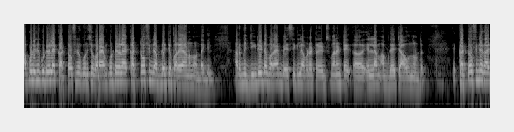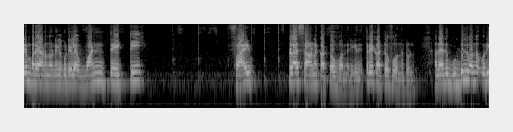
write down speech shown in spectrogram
അപ്പോൾ ഇനി കുട്ടികളെ കട്ട് ഓഫിനെ കുറിച്ച് പറയാം. കുട്ടികളെ കട്ട് ഓഫിന്റെ അപ്ഡേറ്റ് പറയുകയാണെന്നുണ്ടെങ്കിൽ ആർമി ജി ഡിയുടെ പറയാം. ബേസിക്കലി അവിടെ ട്രേഡ്സ്മാനും എല്ലാം അപ്ഡേറ്റ് ആവുന്നുണ്ട്. കട്ട് ഓഫിന്റെ കാര്യം പറയുകയാണെന്നുണ്ടെങ്കിൽ കുട്ടികളെ വൺ തേർട്ടി ഫൈവ് പ്ലസ് ആണ് കട്ട് ഓഫ് വന്നിരിക്കുന്നത്. ഇത്രേ കട്ട് ഓഫ് വന്നിട്ടുള്ളൂ. അതായത് ഗുഡിൽ വന്ന ഒരു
